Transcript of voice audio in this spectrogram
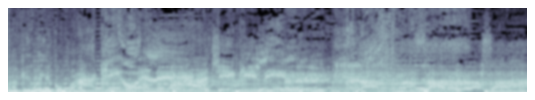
Aquí huele, compa. Aquí huele a chiquilín. La raza. La raza.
